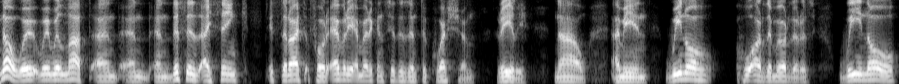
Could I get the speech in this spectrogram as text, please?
No, we we will not, and and and this is, I think, it's the right for every American citizen to question, really now. I mean, we know who are the murderers. We know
